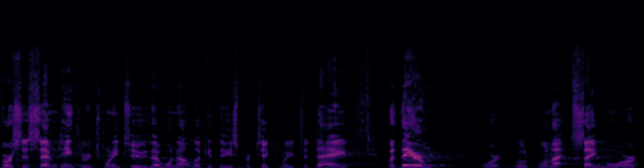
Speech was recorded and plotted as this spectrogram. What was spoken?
verses 17 through 22, though we'll not look at these particularly today, but there, or we'll, not say more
